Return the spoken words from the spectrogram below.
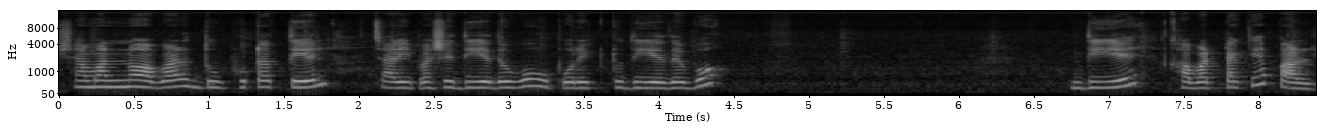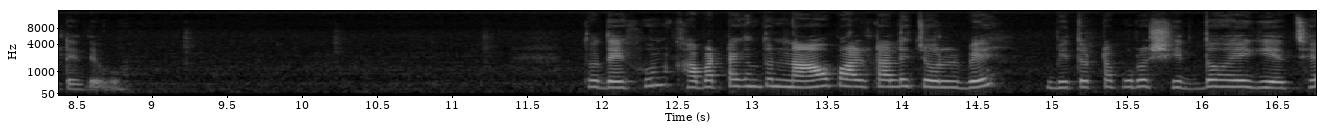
সামান্য আবার দু ফোঁটা তেল চারিপাশে দিয়ে দেব, উপরে একটু দিয়ে দেব। দিয়ে খাবারটাকে পাল্টে দেব। তো দেখুন, খাবারটা কিন্তু নাও পাল্টালে চলবে। ভিতরটা পুরো সিদ্ধ হয়ে গিয়েছে।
